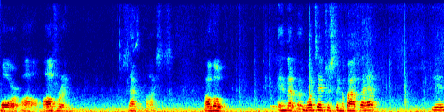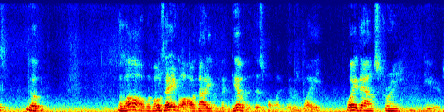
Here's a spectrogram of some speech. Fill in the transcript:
for uh, offering sacrifices. Although, and that, what's interesting about that is, you know, the law, the Mosaic law, has not even been given at this point. It was way, way downstream in years.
